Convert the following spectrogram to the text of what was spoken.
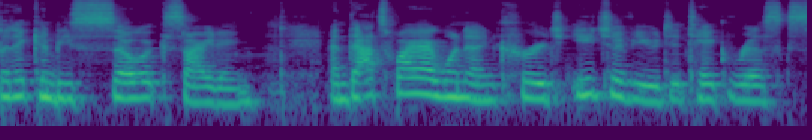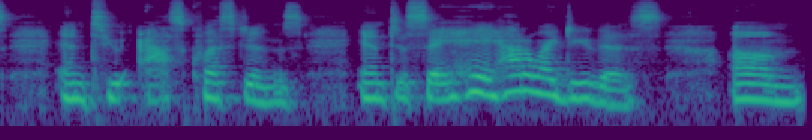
but it can be so exciting. And that's why I want to encourage each of you to take risks and to ask questions and to say, hey, how do I do this? Um,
